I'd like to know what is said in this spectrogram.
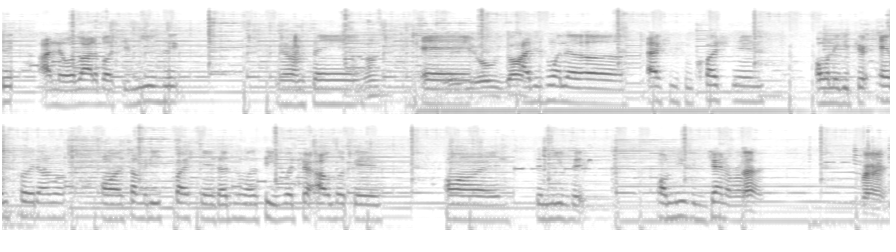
Um, I know a lot about your music. You know what I'm saying? Mhm. And on I just want to uh, ask you some questions. I want to get your input on on some of these questions. I just want to see what your outlook is on the music, on music general. Right. Right.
